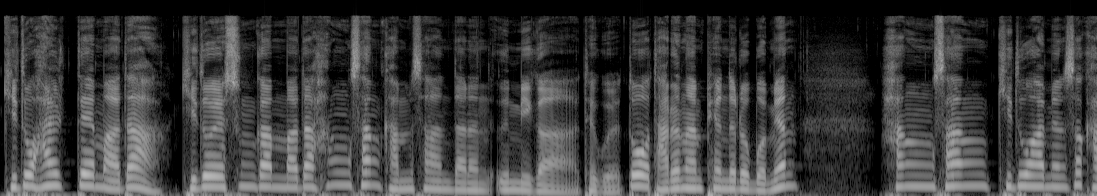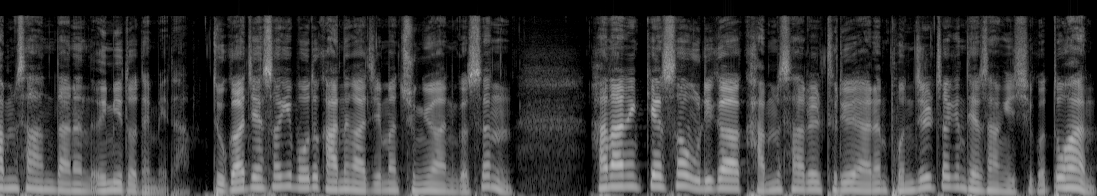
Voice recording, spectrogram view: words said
기도할 때마다 기도의 순간마다 항상 감사한다는 의미가 되고요. 또 다른 한편으로 보면 항상 기도하면서 감사한다는 의미도 됩니다. 두 가지 해석이 모두 가능하지만 중요한 것은 하나님께서 우리가 감사를 드려야 하는 본질적인 대상이시고 또한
